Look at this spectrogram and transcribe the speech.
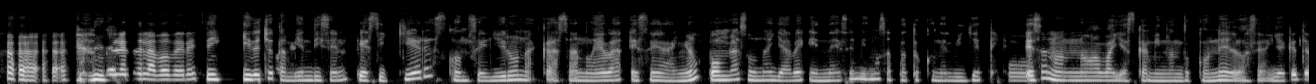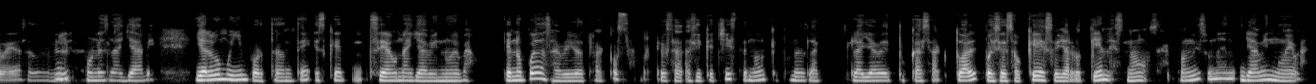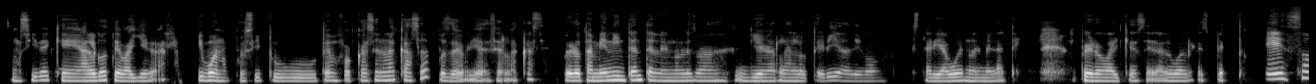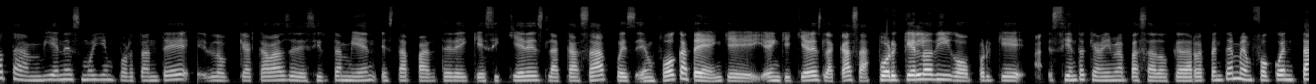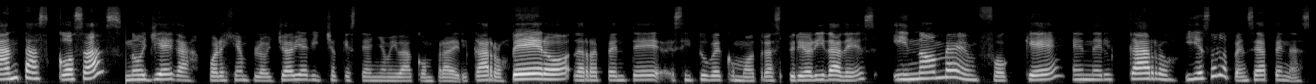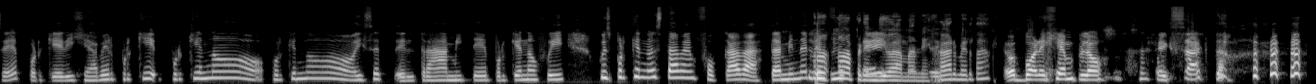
Pero es del lado derecho. Sí, y de hecho también dicen que si quieres conseguir una casa nueva ese año, pongas una llave en ese mismo zapato con el billete. Oh. Eso no, no vayas caminando con él, o sea, ya que te vayas a dormir, pones la llave. Y algo muy importante es que sea una llave nueva, que no puedas abrir otra cosa, porque, o sea, así que chiste, ¿no? Que pones la, la llave de tu casa actual, pues eso que eso ya lo tienes, ¿no? O sea, pones una llave nueva, así de que algo te va a llegar. Y bueno, pues si tú te enfocas en la casa, pues debería de ser la casa. Pero también inténtenle, no les va a llegar la lotería, digo, estaría bueno el melate, pero hay que hacer algo al respecto. Eso también es muy importante, eh, lo que acabas de decir también, esta parte de que si quieres la casa, pues enfócate en que, en que quieres la casa. ¿Por qué lo digo? Porque ah, siento que a mí me ha pasado que de repente me enfoco en tantas cosas, no llega. Por ejemplo, yo había dicho que este año me iba a comprar el carro, pero de repente sí tuve como otras prioridades y no me enfoqué en el carro. Y eso lo pensé apenas, ¿eh? Porque dije, a ver, ¿por qué, por qué no, por qué no hice el trámite? ¿Por qué no fui? Pues porque no estaba enfocada. También el No, no enfoque, aprendió a manejar, ¿verdad? eh, por ejemplo, exacto,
